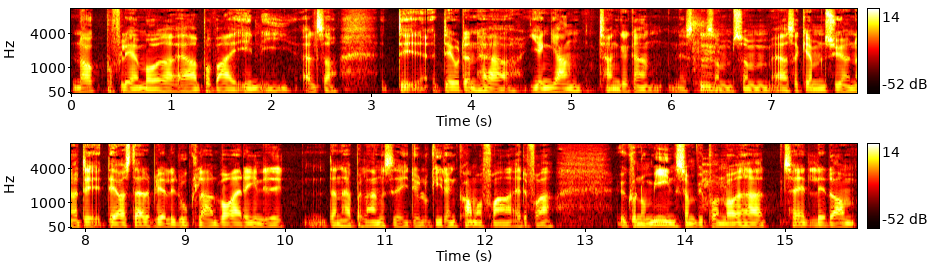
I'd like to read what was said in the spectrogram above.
nok på flere måder er på vej ind i. Altså, det, det er jo den her yin-yang-tankegang næsten, mm. som, som er så gennemsyrende, og det, det er også der, det bliver lidt uklart, hvor er det egentlig, den her balance-ideologi, den kommer fra? Er det fra økonomien, som vi på en måde har talt lidt om,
